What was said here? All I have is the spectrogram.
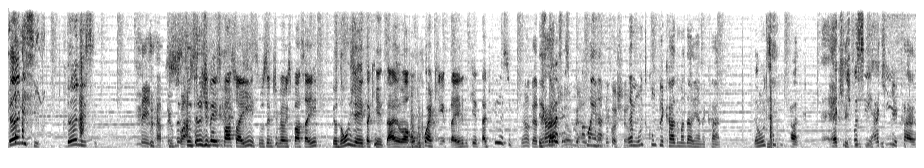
Dane-se! Dane-se! Tem, cara, Se, se você não tiver espaço aí, se você não tiver um espaço aí, eu dou um jeito aqui, tá? Eu arrumo um quartinho pra ele, porque tá difícil. Não, tem até Esse cara vai ser colchão, cara. amanhã. Tem até colchão. É muito complicado, Madalena, cara. É muito complicado. É que, tipo assim, aqui, cara,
